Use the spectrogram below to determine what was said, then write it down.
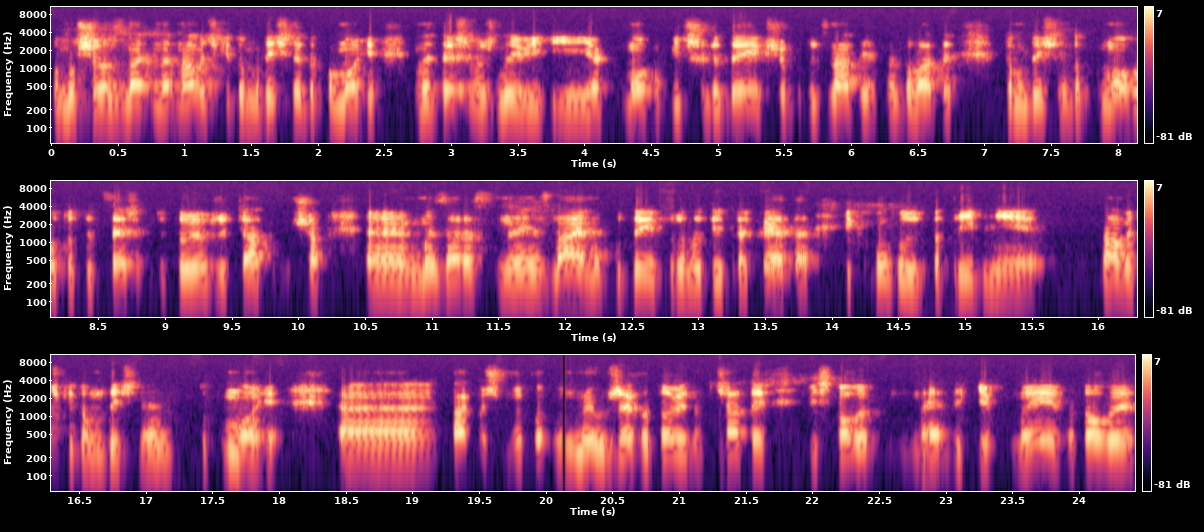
тому що навички до медичної допомоги вони теж важливі, і якомога більше людей, якщо будуть знати, як надавати домедичну допомогу, то це теж врятує життя, тому що е, ми зараз не знаємо, куди прилетить ракета і кому будуть потрібні навички до медичної допомоги. Е, також ми, ми вже готові навчати військових медиків. Ми готові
